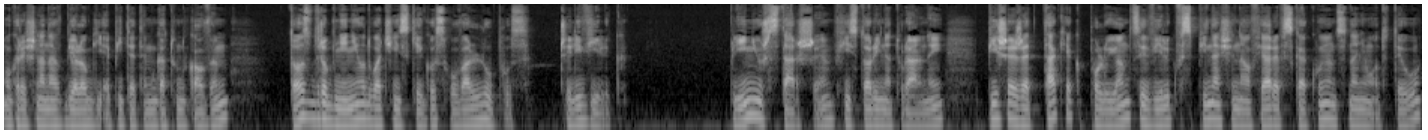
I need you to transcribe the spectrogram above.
określana w biologii epitetem gatunkowym, to zdrobnienie od łacińskiego słowa lupus, czyli wilk. Pliniusz Starszy w historii naturalnej pisze, że tak jak polujący wilk wspina się na ofiarę wskakując na nią od tyłu,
